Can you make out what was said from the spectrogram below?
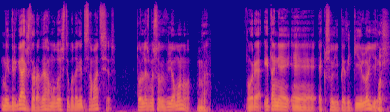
Με τριγκάρεις τώρα, δεν θα μου δώσεις τίποτα γιατί σταμάτησες. Το λες μέσα στο βιβλίο μόνο; Ναι, Ωραία, ήταν ε, ε, εξωγηπαιδικοί οι λόγοι. όχι,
